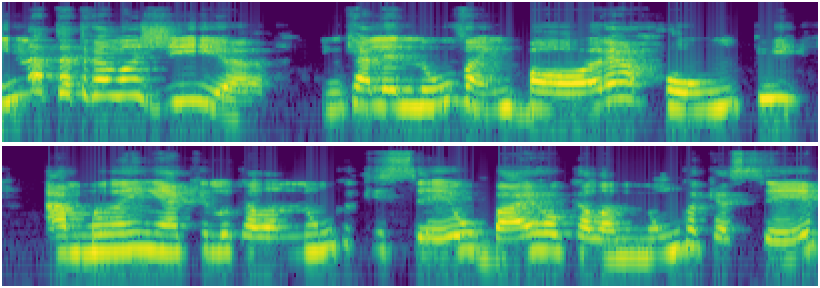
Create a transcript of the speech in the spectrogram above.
E na tetralogia, em que a Lenu vai embora, rompe, a mãe é aquilo que ela nunca quis ser, o bairro que ela nunca quer ser,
